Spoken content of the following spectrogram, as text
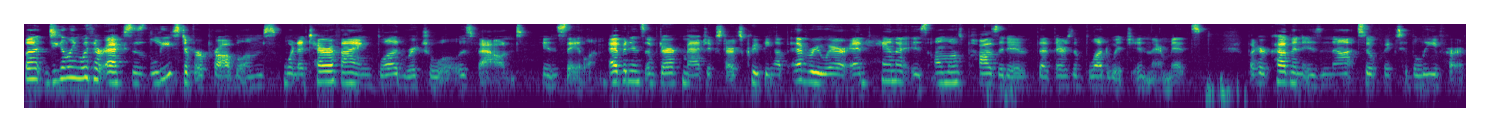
But dealing with her ex is the least of her problems when a terrifying blood ritual is found in Salem. Evidence of dark magic starts creeping up everywhere, and Hannah is almost positive that there's a blood witch in their midst. But her coven is not so quick to believe her.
